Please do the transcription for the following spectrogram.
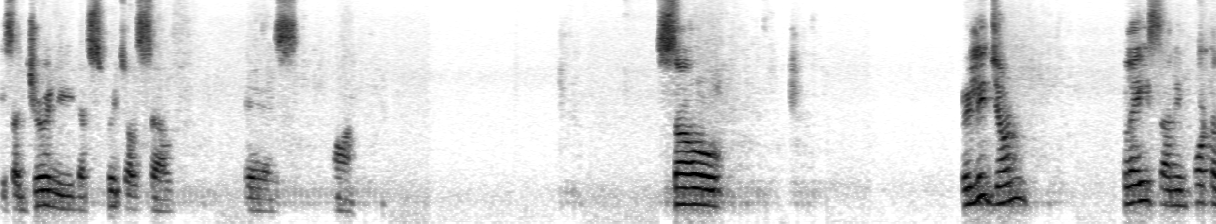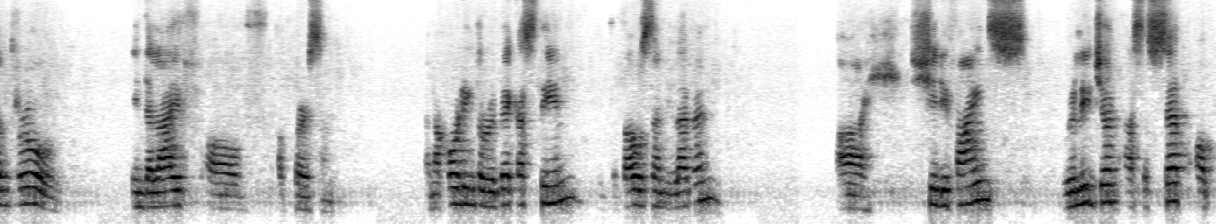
is a journey that spiritual self is on. So, religion plays an important role in the life of a person. And according to Rebecca Stein, in 2011, uh, she defines religion as a set of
